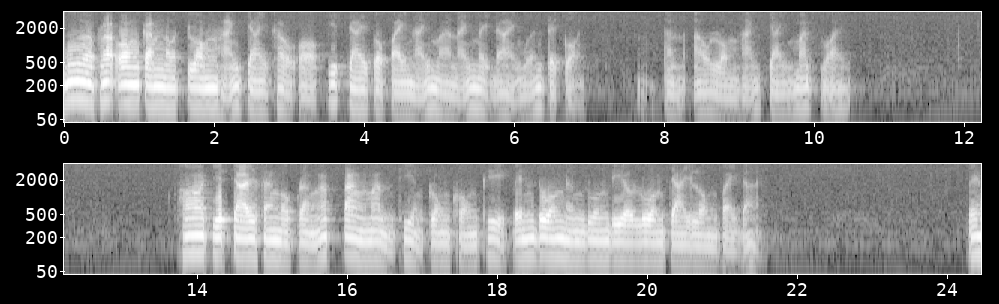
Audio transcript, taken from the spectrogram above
เมื่อพระองค์กำหนดลมหายใจเข้าออกจิตใจก็ไปไหนมาไหนไม่ได้เหมือนแต่ก่อน ท่านเอาลมหายใจมัดไว้ พอจิตใจสงบระงับตั้งมั่นเที่ยงตรงคงที่เป็นดวงหนึ่งดวงเดียวรวมใจลงไปได้ เป็น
